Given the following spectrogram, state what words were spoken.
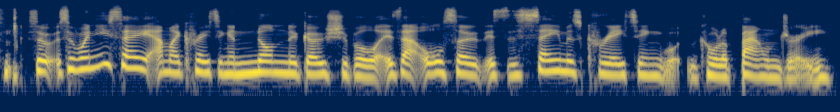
so, so when you say, "Am I creating a non-negotiable?" Is that also is the same as creating what we call a boundary?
